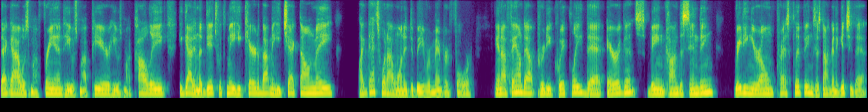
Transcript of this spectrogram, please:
That guy was my friend. He was my peer. He was my colleague. He got in the ditch with me. He cared about me. He checked on me. Like, that's what I wanted to be remembered for. And I found out pretty quickly that arrogance, being condescending, reading your own press clippings is not going to get you that.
